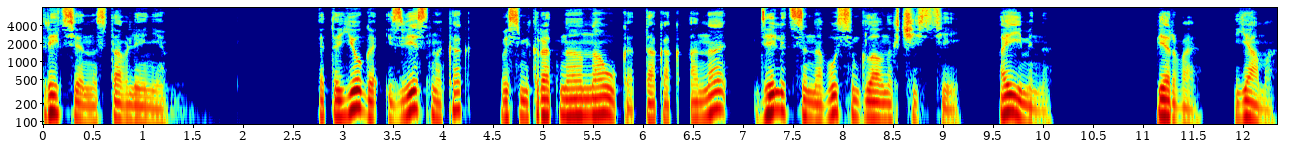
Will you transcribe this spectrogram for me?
Третье наставление. Эта йога известна как восьмикратная наука, так как она делится на восемь главных частей, а именно Первое. Яма.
